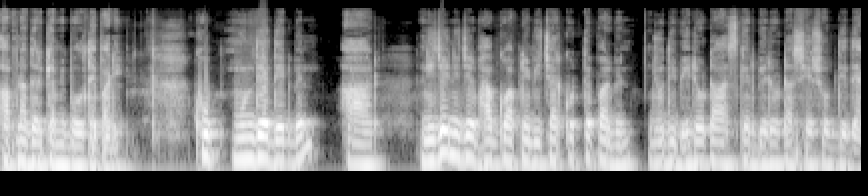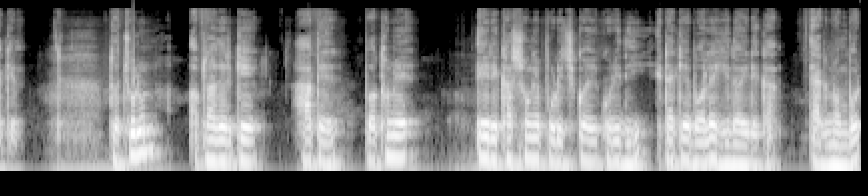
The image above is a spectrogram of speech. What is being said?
আপনাদেরকে আমি বলতে পারি। খুব মন দিয়ে দেখবেন, আর নিজেই নিজের ভাগ্য আপনি বিচার করতে পারবেন, যদি ভিডিওটা, আজকের ভিডিওটা শেষ অবধি দেখেন। তো চলুন, আপনাদেরকে হাতে প্রথমে এই রেখার সঙ্গে পরিচয় করে দিই। এটাকে বলে হৃদয় রেখা। এক নম্বর।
